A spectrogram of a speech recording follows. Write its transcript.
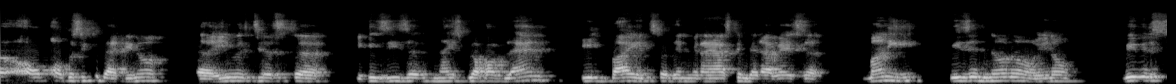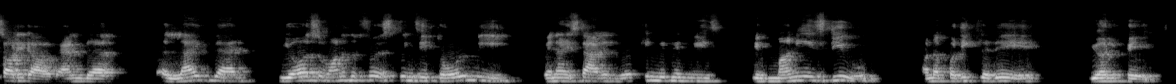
uh, opposite to that. You know, uh, he was just uh, if he sees a nice block of land, he'll buy it. So then, when I asked him that I where's the money, he said, "No, no, you know, we will sort it out." And uh, like that, he also one of the first things he told me when I started working with him is if money is due on a particular day, you have to pay it.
